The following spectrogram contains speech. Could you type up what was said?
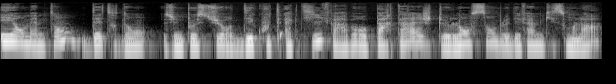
et en même temps d'être dans une posture d'écoute active par rapport au partage de l'ensemble des femmes qui sont là,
